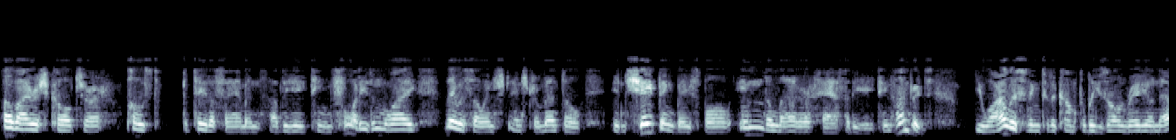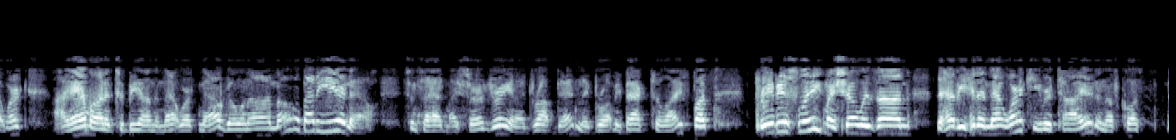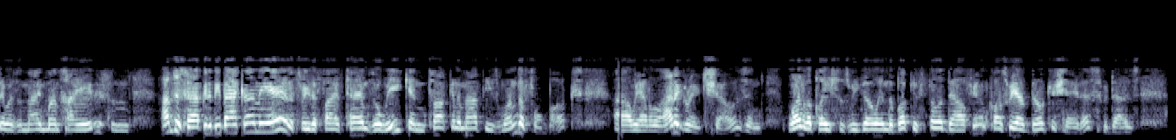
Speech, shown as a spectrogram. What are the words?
of Irish culture post potato famine of the 1840s and why they were so in- instrumental in shaping baseball in the latter half of the 1800s. You are listening to the Comfortably Zoned Radio Network. I am honored to be on the network now, going on, oh, about a year now since I had my surgery and I dropped dead and they brought me back to life. But previously, my show was on the Heavy Hitter Network. He retired, and of course, there was a nine month hiatus. And I'm just happy to be back on the air three to five times a week and talking about these wonderful books. Uh, we have a lot of great shows, and one of the places we go in the book is Philadelphia. And of course, we have Bill Kashadis, who does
